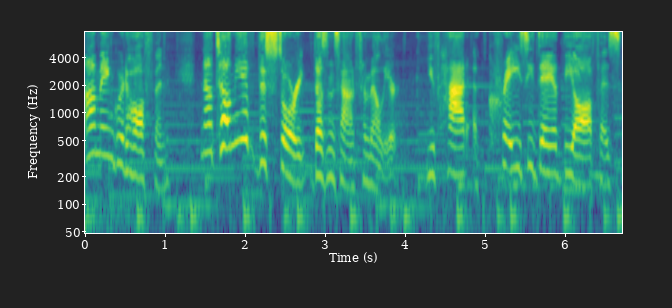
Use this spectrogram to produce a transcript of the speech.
I'm Ingrid Hoffmann. Now tell me if this story doesn't sound familiar. You've had a crazy day at the office.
